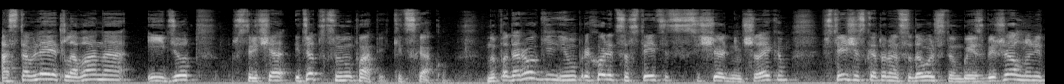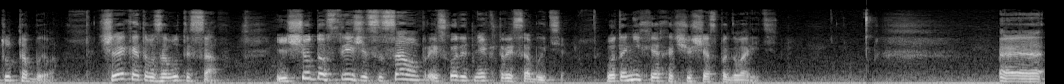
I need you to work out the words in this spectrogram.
оставляет Лавана и идет, встреча... идет к своему папе, к. Но по дороге ему приходится встретиться с еще одним человеком, встреча с которой он с удовольствием бы избежал, но не тут-то было. Человека этого зовут Исав. Еще до встречи с Исавом происходят некоторые события. Вот о них я хочу сейчас поговорить. Э,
